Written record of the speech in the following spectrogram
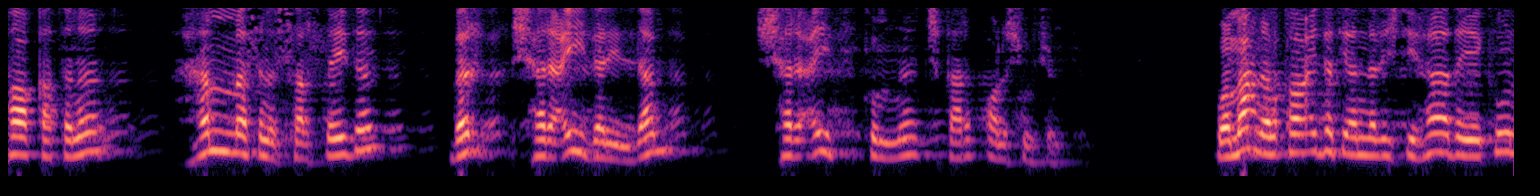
toqatini hammasini sarflaydi bir shar'iy dalildan shar'iy hukmni chiqarib olishi uchun ومعنى القاعدة أن الاجتهاد يكون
